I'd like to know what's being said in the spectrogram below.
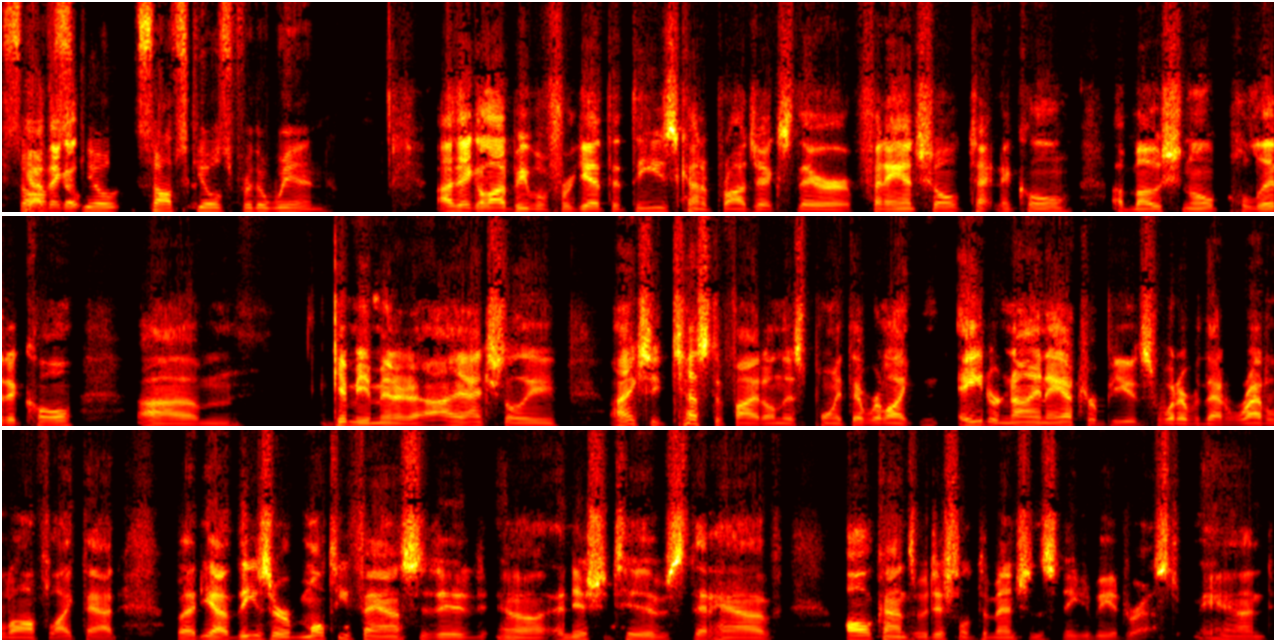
Soft, yeah, skill, soft skills for the win. I think a lot of people forget that these kind of projects they're financial, technical, emotional, political. Um, give me a minute. I actually I actually testified on this point. There were like eight or nine attributes, whatever that rattled off like that. But yeah, these are multifaceted uh, initiatives that have all kinds of additional dimensions need to be addressed, and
